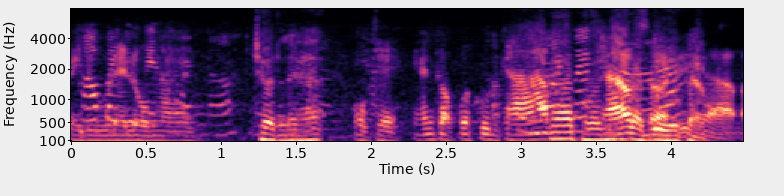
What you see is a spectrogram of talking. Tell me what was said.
ไปดูเข้าในโรงงานแผเอะเชิญเลยฮะโอเคงั้นขอบพระคุณครับครับผมครับสวัสสดีวัสดีครับ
